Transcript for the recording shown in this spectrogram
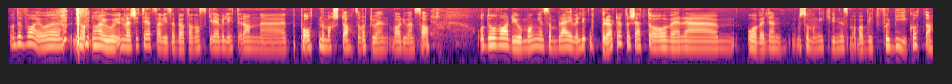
Og det var jo, nå, nå har jo Universitetsavisa blant annet skrevet litt eh, På 8. mars da, så var det, jo en, var det jo en sak. Og da var det jo mange som ble veldig opprørt rett og slett, over, eh, over den, så mange kvinner som var blitt forbigått. da.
